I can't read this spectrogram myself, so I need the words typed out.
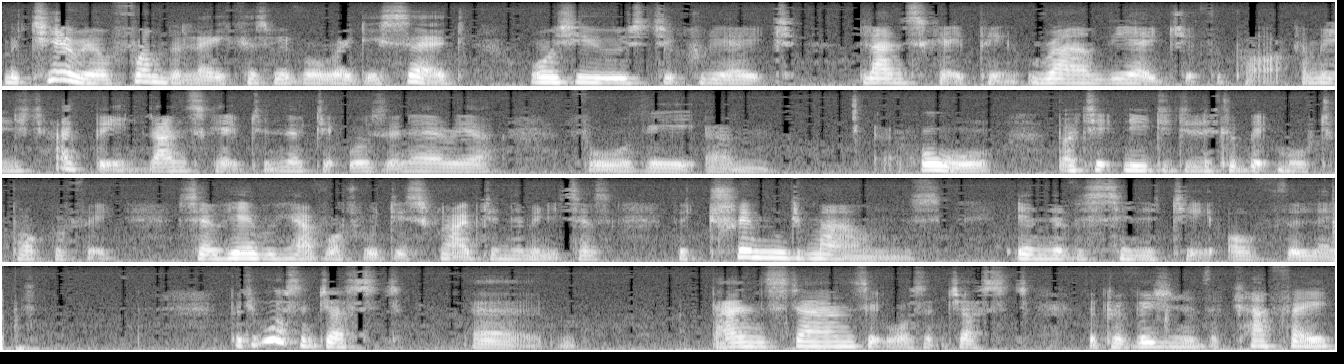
material from the lake, as we've already said, was used to create landscaping round the edge of the park. I mean, it had been landscaped in that it was an area for the um, hall, but it needed a little bit more topography. So here we have what were described in the minutes as the trimmed mounds in the vicinity of the lake. But it wasn't just uh, bandstands, it wasn't just the provision of the cafe,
